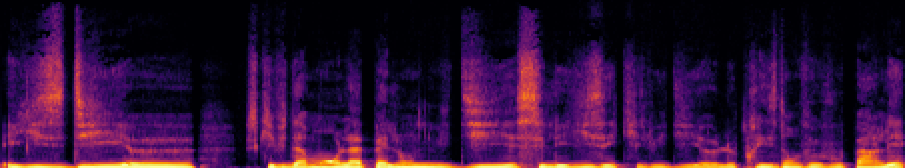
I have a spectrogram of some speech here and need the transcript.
et il se dit, euh, parce qu'évidemment, on l'appelle, on lui dit, c'est l'Élysée qui lui dit, le président veut vous parler,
